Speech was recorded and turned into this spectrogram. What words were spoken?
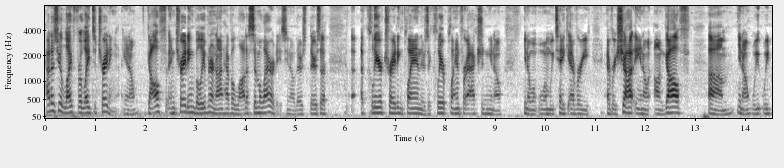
how does your life relate to trading you know golf and trading believe it or not have a lot of similarities you know there's there's a a clear trading plan there's a clear plan for action you know you know, when, when we take every every shot, you know, on golf, um, you know, we, we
